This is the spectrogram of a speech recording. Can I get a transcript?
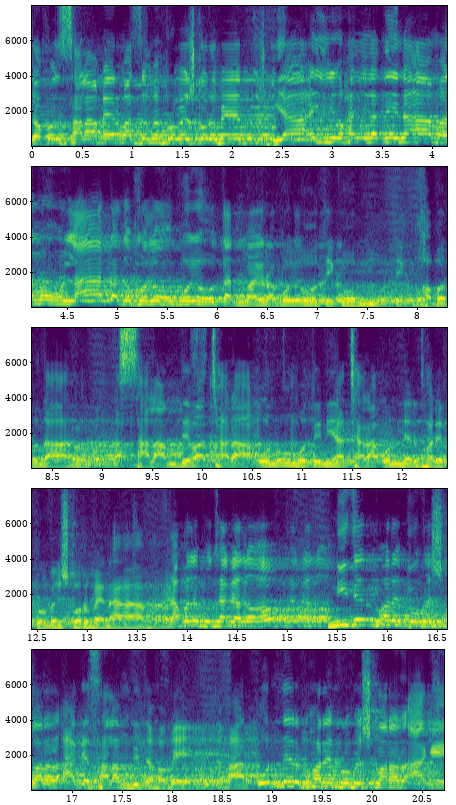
তখন সালামের মাধ্যমে প্রবেশ করবে। খবরদার, সালাম দেওয়া ছাড়া, অনুমতি নেওয়া ছাড়া অন্যের ঘরে প্রবেশ করবে না। তাহলে বোঝা গেল, নিজের ঘরে প্রবেশ করার আগে সালাম দিতে হবে। আর অন্যের ঘরে প্রবেশ করার আগে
